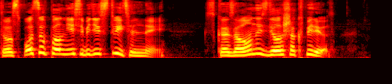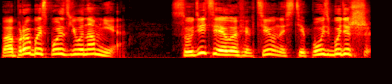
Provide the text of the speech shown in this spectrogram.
то способ вполне себе действительный», — сказал он и сделал шаг вперед. «Попробуй использовать его на мне. Судите о его эффективности, пусть будет ш...»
